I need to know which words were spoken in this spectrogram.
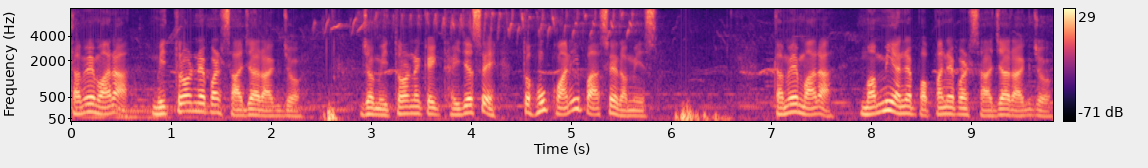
તમે મારા મિત્રોને પણ સાજા રાખજો. જો મિત્રોને કંઈક થઈ જશે, તો હું કોની પાસે રમીશ? તમે મારા મમ્મી અને પપ્પાને પણ સાજા રાખજો.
